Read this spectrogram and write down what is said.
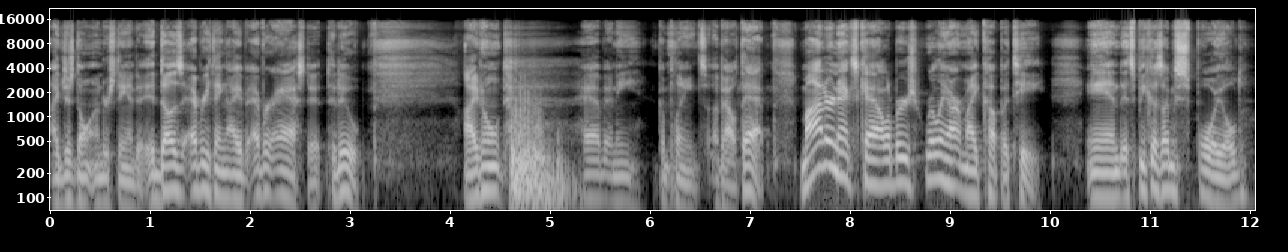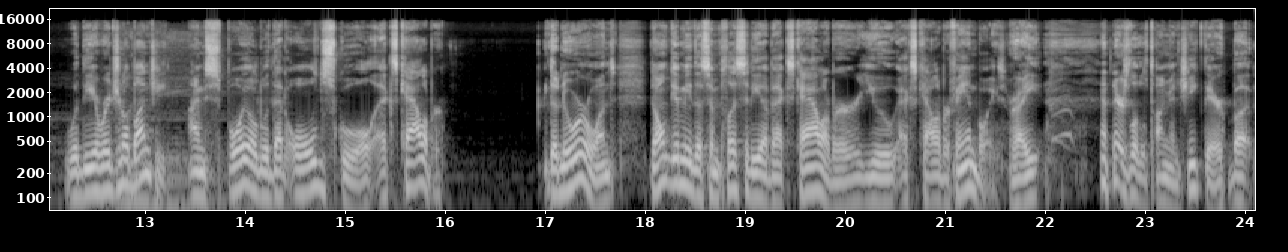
I just don't understand it. It does everything I have ever asked it to do. I don't have any complaints about that. Modern Excaliburs really aren't my cup of tea, and it's because I'm spoiled with the original Bungee. I'm spoiled with that old school Excalibur. The newer ones don't give me the simplicity of Excalibur, you Excalibur fanboys, right? There's a little tongue in cheek there, but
